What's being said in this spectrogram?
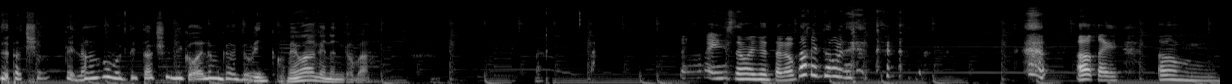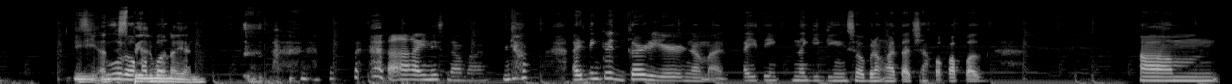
detach. Kailangan ko mag-detach, hindi ko alam gagawin ko. May mga ganun ka ba? Nakakainis naman yung tanong. Bakit ako na... okay. Um, I-spill mo na yan. nakakainis naman. I think with career naman, I think nagiging sobrang attached ako kapag um,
